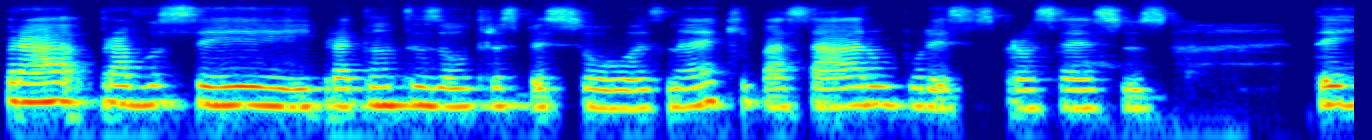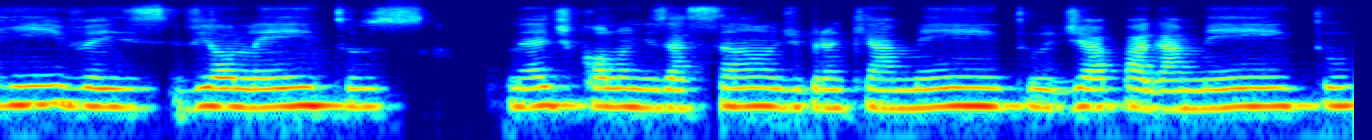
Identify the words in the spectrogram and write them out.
para você e para tantas outras pessoas, né, que passaram por esses processos terríveis, violentos, né, de colonização, de branqueamento, de apagamento.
